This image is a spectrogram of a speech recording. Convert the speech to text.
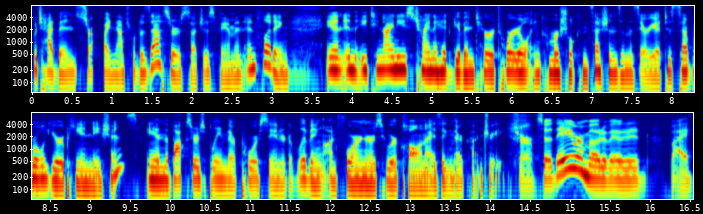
which had been struck by natural disasters such as famine and flooding. Mm. And in the 1890s, China had given territorial and commercial concessions in this area to several European nations, and the boxers blamed their poor standard of living on foreigners who were colonizing their country. Sure. So they were motivated by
